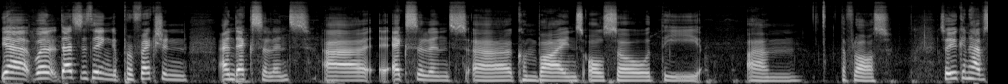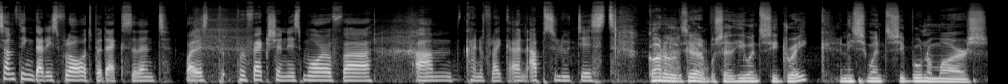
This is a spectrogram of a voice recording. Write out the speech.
Yeah, well, that's the thing. Perfection and excellence. Uh, excellence uh, combines also the um, the flaws. So you can have something that is flawed but excellent, while perfection is more of a um, kind of like an absolutist. Karl uh, kind of- said he went to see Drake and he went to see Bruno Mars,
